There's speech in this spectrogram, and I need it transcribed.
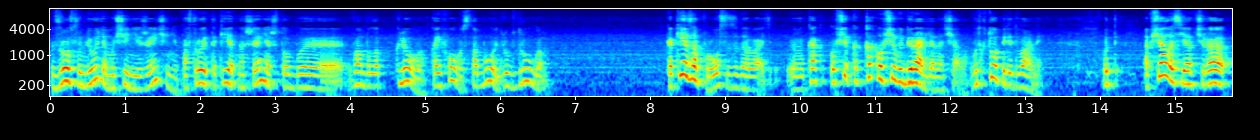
взрослым людям, мужчине и женщине, построить такие отношения, чтобы вам было клево, кайфово с тобой, друг с другом. Какие запросы задавать? Э, как вообще, как, как вообще выбирать для начала? Вот кто перед вами? Вот общалась я вчера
